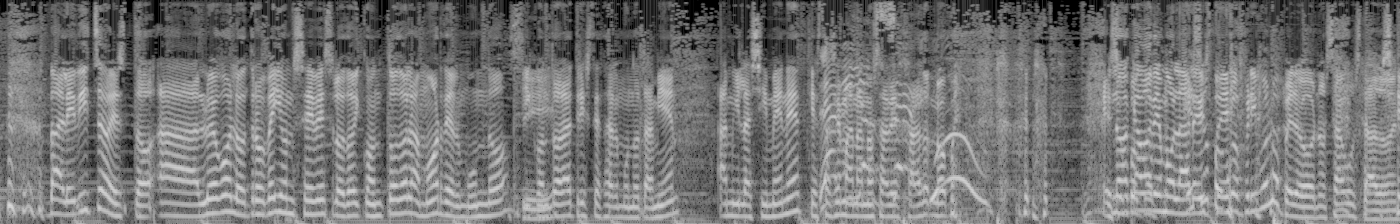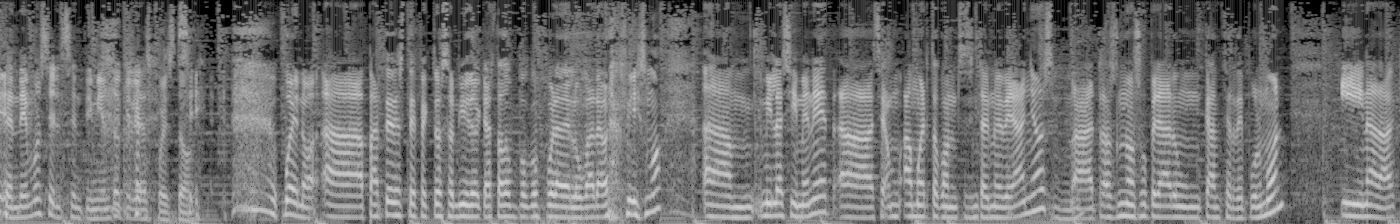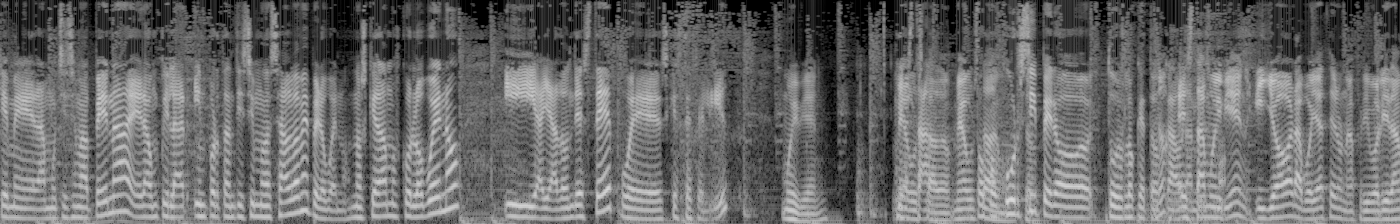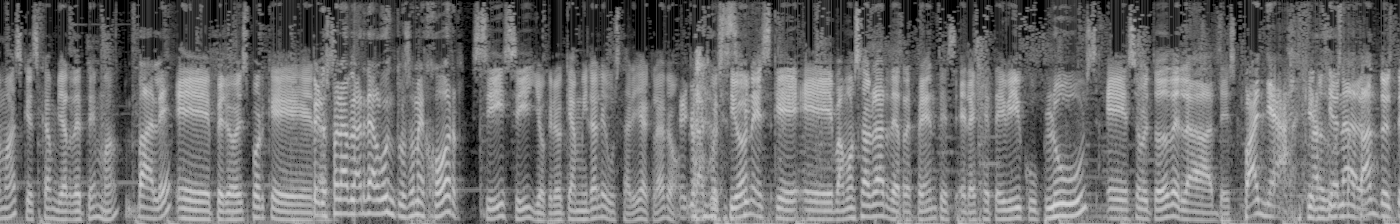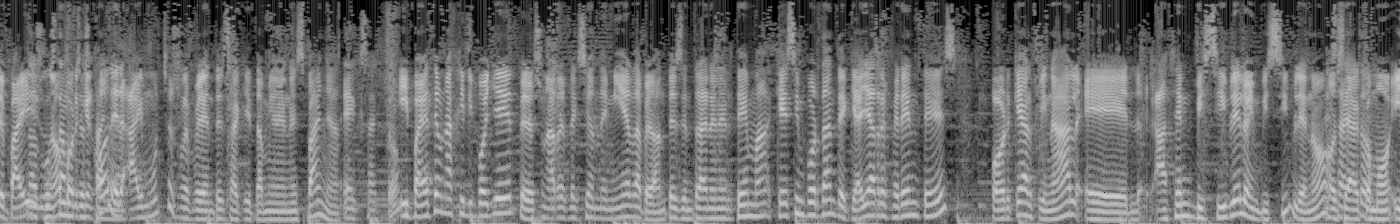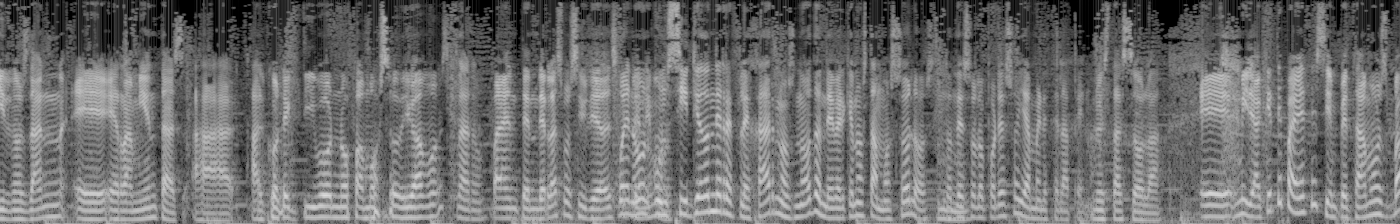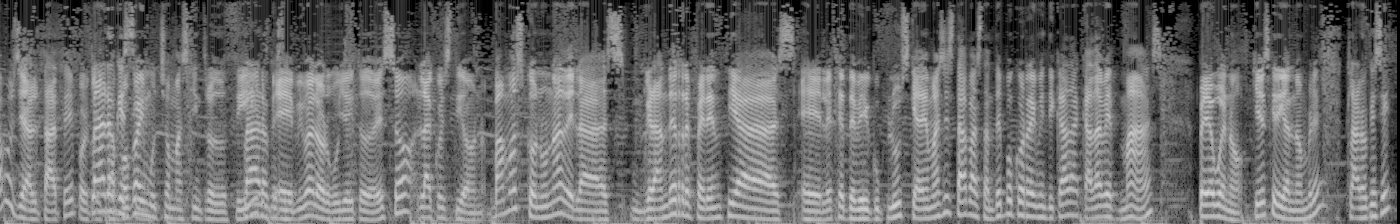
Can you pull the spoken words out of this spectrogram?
vale, dicho esto, ah, luego lo otro Beyoncé se lo doy con todo el amor del mundo Sí. y con toda la tristeza del mundo también. A Mila Jiménez, que esta ¡La semana nos ha dejado... No, Es no acaba poco- de molar Es este. un poco frívolo, pero nos ha gustado. Entendemos el sentimiento que le has puesto. Sí. Bueno, aparte de este efecto sonido que ha estado un poco fuera de lugar ahora mismo, Mila Jiménez se ha, ha muerto con 69 años ah, tras no superar un cáncer de pulmón. Y nada, que me da muchísima pena. Era un pilar importantísimo de Sálvame, pero bueno, nos quedamos con lo bueno y allá donde esté, pues que esté feliz. Muy bien. Me ha gustado, me ha Un gustado. poco cursi, mucho. pero tú es lo que No, toca. ahora está muy bien. Y yo ahora voy a hacer una frivolidad más, que es cambiar de tema. Vale. Eh, pero es porque... pero las- es para hablar de algo incluso mejor. Sí, sí, yo creo que a Mira le gustaría, claro. La cuestión sí. es que eh, vamos a hablar de referentes LGTBIQ+, eh, sobre todo de la de España, que nos gusta tanto este país, ¿no? Porque, joder, hay muchos referentes aquí también en España. Exacto. Y parece una gilipollez, pero es una reflexión de mierda, pero antes de entrar en el tema, que es importante que haya referentes porque al final eh, hacen visible lo invisible, ¿no? O sea, como y nos dan eh, herramientas a- al colectivo no famoso, digamos, Claro. para entender las posibilidades Bueno, que tenemos. un sitio donde reflejarnos, ¿no? Donde ver que no estamos solos. Entonces, solo por eso ya merece la pena. No estás sola. Eh, mira, ¿qué te parece si empezamos? Vamos ya al tate, porque Claro que tampoco sí. hay mucho más que introducir. Claro que Eh, sí. Viva el orgullo y todo eso. La cuestión, vamos con una de las grandes referencias eh, LGTBIQ+, que además está bastante poco reivindicada cada vez más. Pero bueno, ¿quieres que diga el nombre? Claro que sí.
